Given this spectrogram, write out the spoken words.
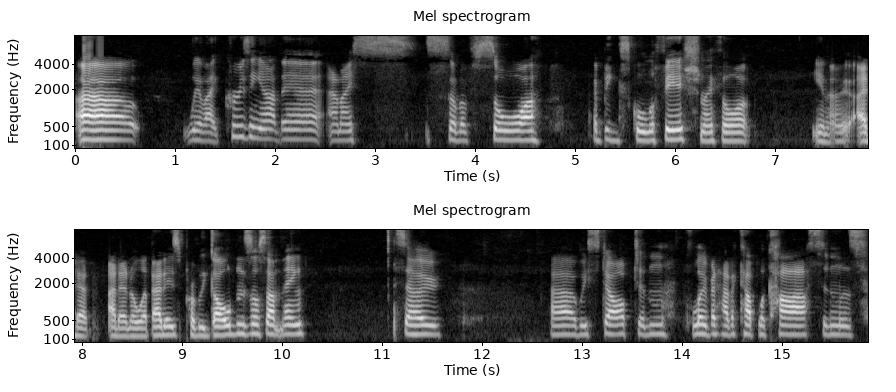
uh, we're like cruising out there, and I s- sort of saw a big school of fish, and I thought, you know, I don't, I don't know what that is, probably goldens or something. So uh, we stopped, and Lubin had a couple of casts and was,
